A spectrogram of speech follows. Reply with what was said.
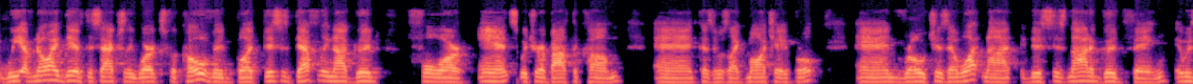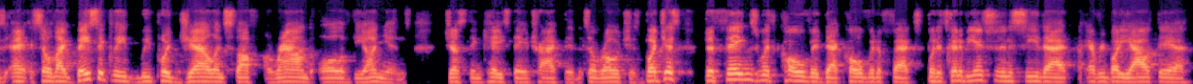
we have no idea if this actually works for covid but this is definitely not good for ants which are about to come and because it was like march april and roaches and whatnot this is not a good thing. It was eh, so like basically we put gel and stuff around all of the onions just in case they attracted to roaches. But just the things with covid that covid affects but it's going to be interesting to see that everybody out there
